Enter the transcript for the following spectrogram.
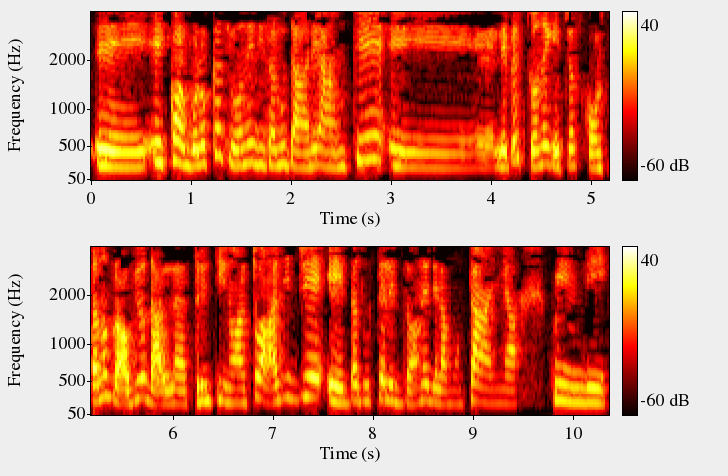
E, e colgo l'occasione di salutare anche eh, le persone che ci ascoltano proprio dal Trentino Alto Adige e da tutte le zone della montagna. Quindi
